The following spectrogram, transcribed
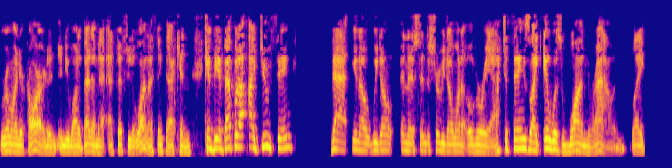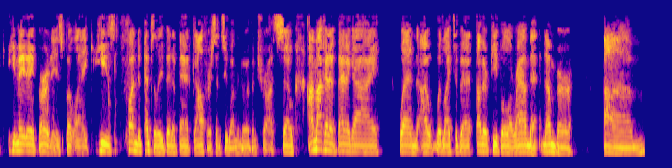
room on your card and, and you want to bet him at, at fifty to one, I think that can can be a bet. But I, I do think that, you know, we don't, in this industry, we don't want to overreact to things. Like, it was one round. Like, he made eight birdies, but like, he's fundamentally been a bad golfer since he won the Northern Trust. So I'm not going to bet a guy when I would like to bet other people around that number, um,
